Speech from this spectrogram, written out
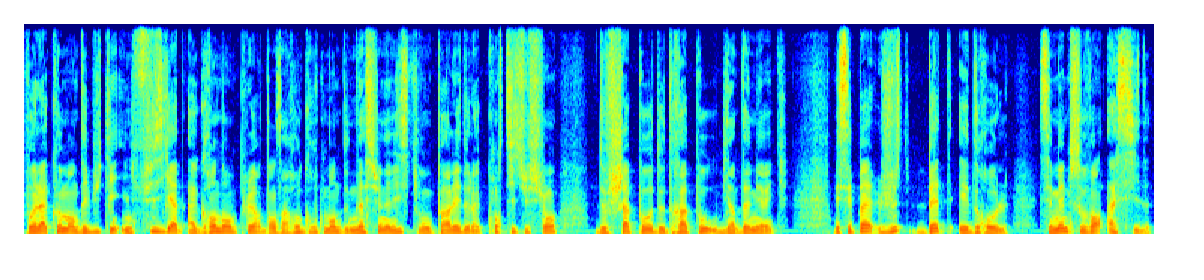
Voilà comment débuter une fusillade à grande ampleur dans un regroupement de nationalistes qui vont parler de la Constitution, de chapeaux, de drapeaux ou bien d'Amérique. Mais c'est pas juste bête et drôle, c'est même souvent acide.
